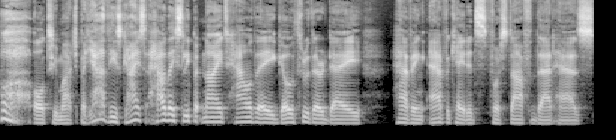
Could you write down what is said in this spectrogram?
Oh, all too much. But yeah, these guys, how they sleep at night, how they go through their day, having advocated for stuff that has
